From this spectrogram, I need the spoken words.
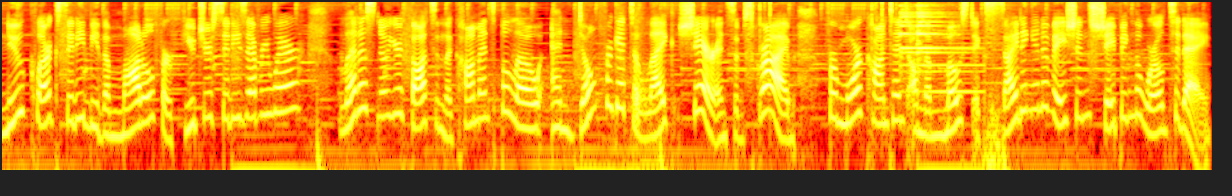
New Clark City be the model for future cities everywhere? Let us know your thoughts in the comments below and don't forget to like, share, and subscribe for more content on the most exciting innovations shaping the world today.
